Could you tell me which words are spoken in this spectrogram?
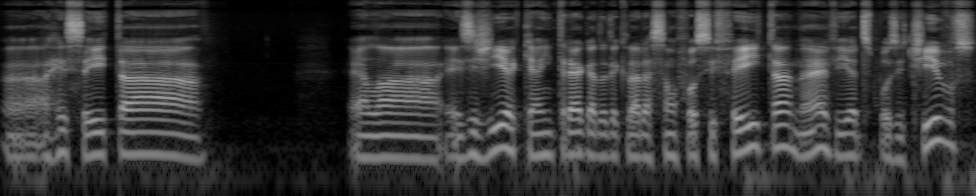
a Receita ela exigia que a entrega da declaração fosse feita né, via dispositivos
